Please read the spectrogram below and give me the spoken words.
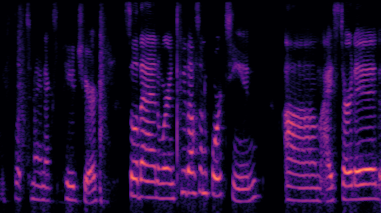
let me flip to my next page here. So then we're in 2014. Um, I started,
